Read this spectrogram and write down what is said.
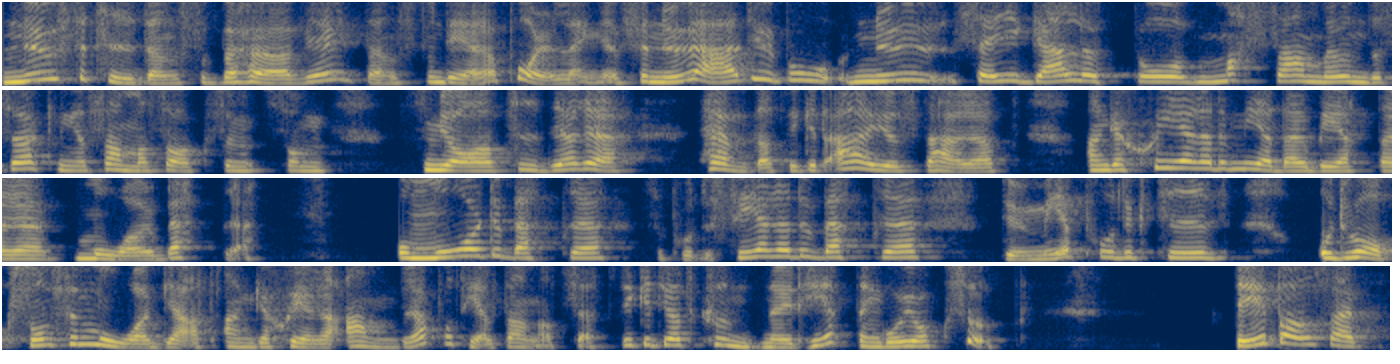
nu för tiden så behöver jag inte ens fundera på det längre för nu är det ju, nu säger Gallup och massa andra undersökningar samma sak som, som, som jag tidigare hävdat vilket är just det här att engagerade medarbetare mår bättre. Och mår du bättre så producerar du bättre, du är mer produktiv och du har också en förmåga att engagera andra på ett helt annat sätt vilket gör att kundnöjdheten går ju också upp. Det är bara så här,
